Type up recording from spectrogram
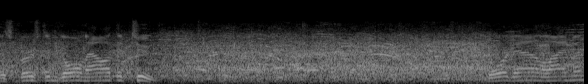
This first and goal now at the two. Four down linemen.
